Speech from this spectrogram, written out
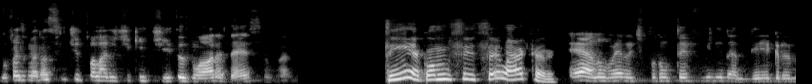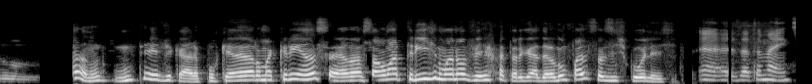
não faz o menor sentido falar de Tiquititas numa hora dessa, mano. Sim, é como se, sei lá, cara. É, a Lumena, tipo, não teve menina negra no. Ah, não, não teve, cara, porque ela era uma criança, ela é só uma atriz numa novela, tá ligado? Ela não faz essas escolhas. É, exatamente.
